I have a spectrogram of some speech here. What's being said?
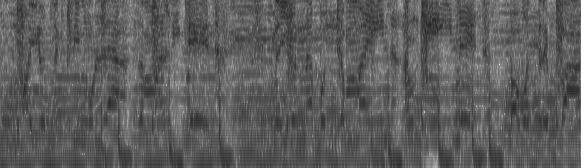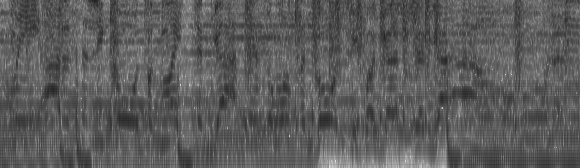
Pumayod nagsimula sa maliit. Ngayon nabot kamay na ang init. Bawat repak may aral sa likod. Pag may tiyaga, senso ang sagot. Sipag at tiyaga ang puhunan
